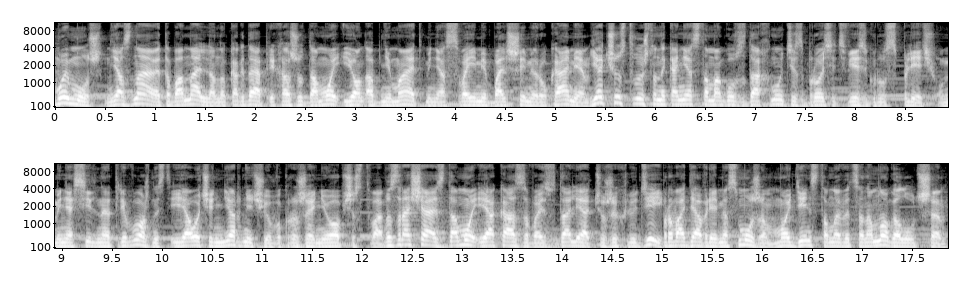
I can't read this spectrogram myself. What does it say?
Мой муж, я знаю, это банально, но когда я прихожу домой и он обнимает меня своими большими руками, я чувствую, что наконец-то могу вздохнуть и сбросить весь груз с плеч. У меня сильная тревожность, и я очень нервничаю в окружении общества. Возвращаясь домой и оказываясь вдали от чужих людей, проводя время с мужем, мой день становится намного лучше.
